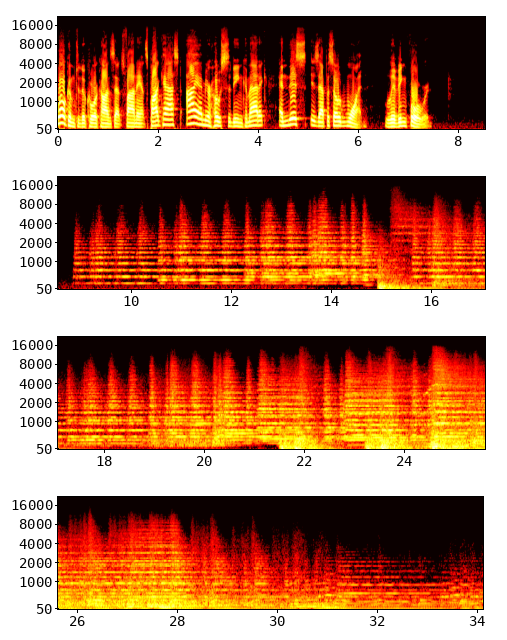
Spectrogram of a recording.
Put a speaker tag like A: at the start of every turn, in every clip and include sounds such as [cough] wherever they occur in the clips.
A: Welcome to the Core Concepts Finance Podcast. I am your host, Sadine Kamatic, and this is episode one Living Forward.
